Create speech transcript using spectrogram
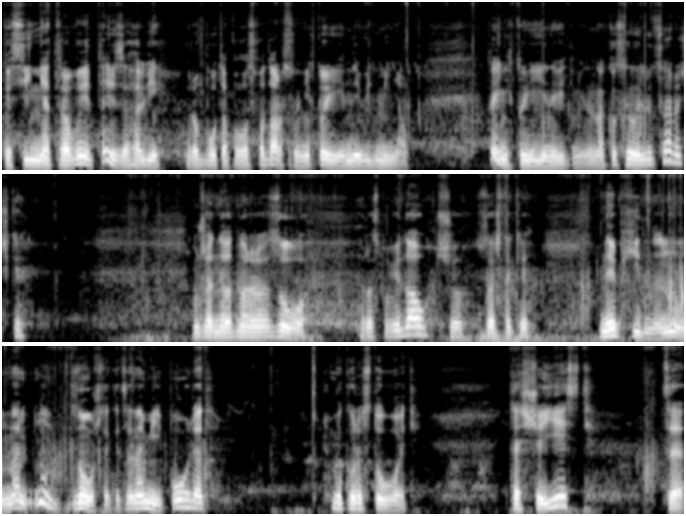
косіння трави, та й взагалі робота по господарству, ніхто її не відміняв. Та й ніхто її не відмінив. Накосили люцерочки. Уже неодноразово розповідав, що все ж таки необхідно, ну, на, ну знову ж таки, це на мій погляд, використовувати те, що є. Це,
